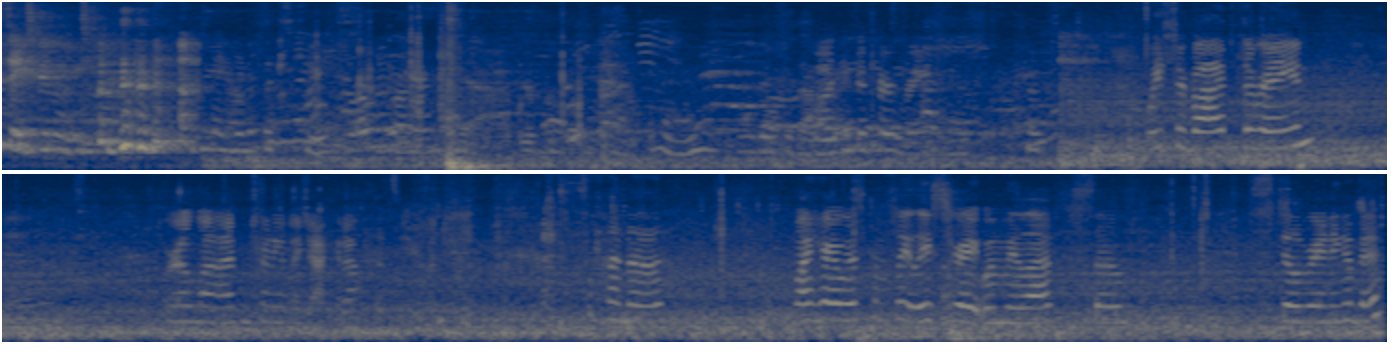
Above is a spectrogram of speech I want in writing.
Stay tuned. oh, I think they're for rain. We survived the rain. We're alive. I'm trying to get my jacket off. That's you. It's kind of. My hair was completely straight when we left, so still raining a bit.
